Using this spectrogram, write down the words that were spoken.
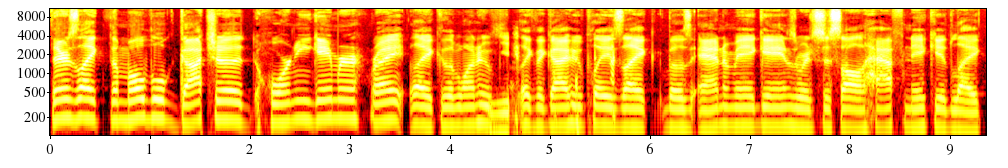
there's like the mobile gacha horny gamer, right? Like the one who Yeah. like the guy who plays like those anime games where it's just all half naked like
